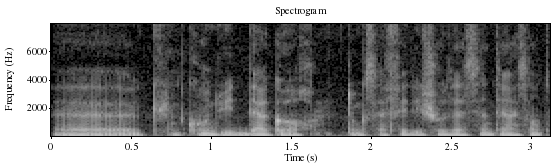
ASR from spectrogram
qu'une conduite d'accords. Donc ça fait des choses assez intéressantes.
